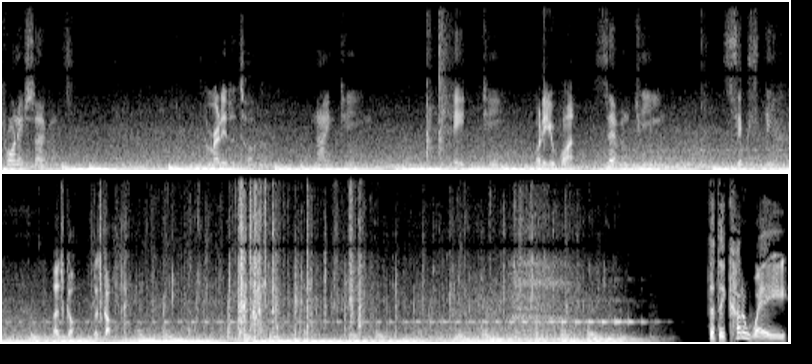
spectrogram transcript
Twenty seconds. I'm ready to talk. Nineteen. Eighteen. What do you want? Seventeen. Sixteen. Let's go. Let's go. That they cut away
